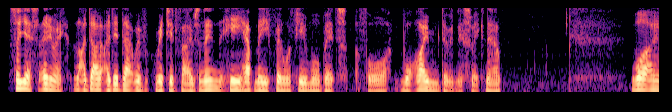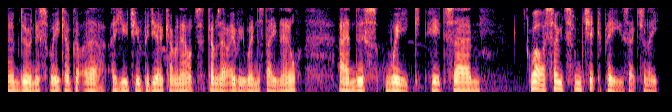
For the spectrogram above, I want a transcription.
So yes, anyway, I, I did that with Richard Vobes, and then he had me film a few more bits for what I'm doing this week now what I am doing this week, I've got a, a YouTube video coming out. Comes out every Wednesday now, and this week it's um, well, I sowed some chickpeas actually.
